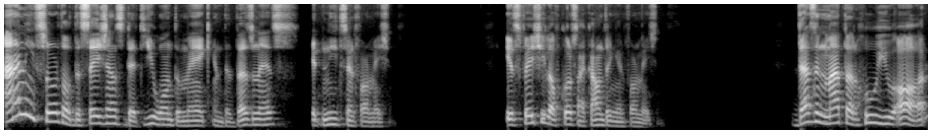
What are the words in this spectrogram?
Any sort of decisions that you want to make in the business, it needs information. Especially, of course, accounting information. Doesn't matter who you are,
